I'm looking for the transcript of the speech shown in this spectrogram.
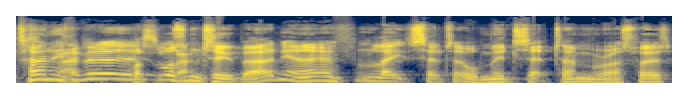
Tony. bad. but It Wasn't wasn't, too bad, you know, late September or mid September, I suppose.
